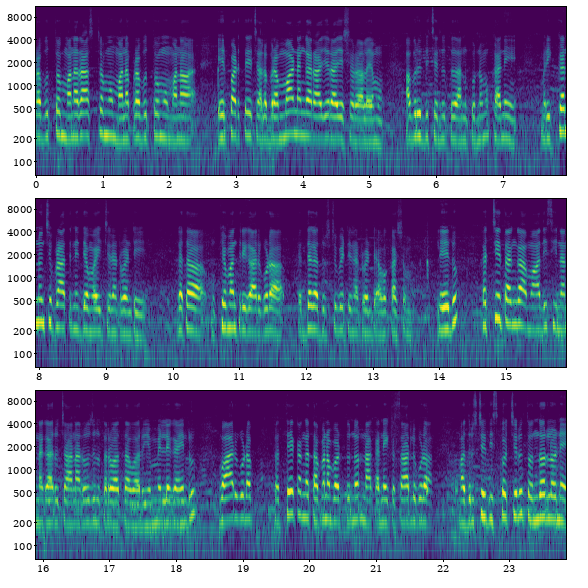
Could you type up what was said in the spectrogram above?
ప్రభుత్వం మన రాష్ట్రము మన ప్రభుత్వము మన ఏర్పడితే చాలా బ్రహ్మాండంగా రాజరాజేశ్వర ఆలయము అభివృద్ధి చెందుతుంది అనుకున్నాము. కానీ మరి ఇక్కడి నుంచి ప్రాతినిధ్యం వహించినటువంటి గత ముఖ్యమంత్రి గారు కూడా పెద్దగా దృష్టి పెట్టినటువంటి అవకాశం లేదు. ఖచ్చితంగా మాది సీనన్న గారు చాలా రోజుల తర్వాత వారు ఎమ్మెల్యేగా అయినరు. వారు కూడా ప్రత్యేకంగా తపన పడుతున్నారు. నాకు అనేక సార్లు కూడా మా దృష్టికి తీసుకొచ్చారు తొందరలోనే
